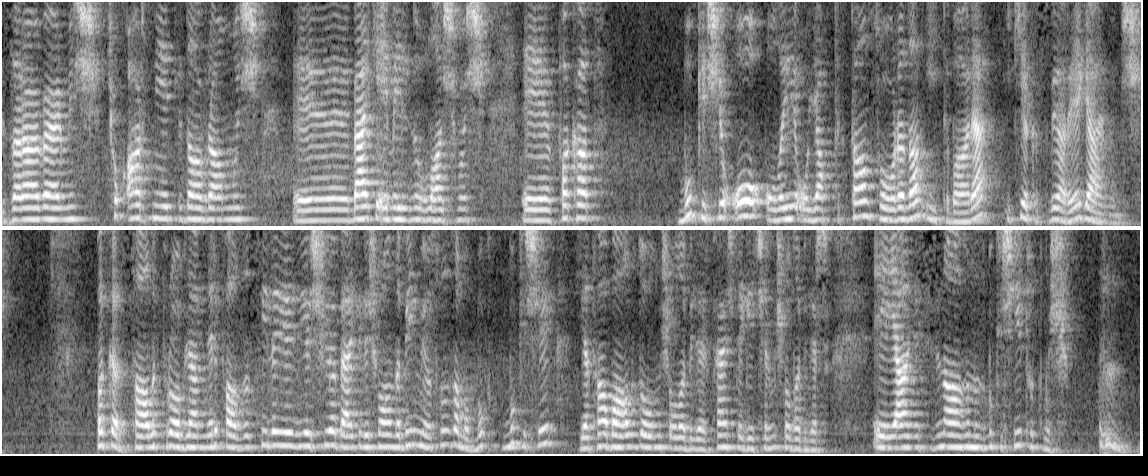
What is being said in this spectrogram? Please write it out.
zarar vermiş, çok art niyetli davranmış, e, belki emeline ulaşmış. E, fakat bu kişi o olayı o yaptıktan sonradan itibaren iki yakası bir araya gelmemiş. Bakın sağlık problemleri fazlasıyla yaşıyor. Belki de şu anda bilmiyorsunuz ama bu, bu kişi yatağa bağlı da olmuş olabilir. Felç de geçirmiş olabilir. E, yani sizin ahınız bu kişiyi tutmuş.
